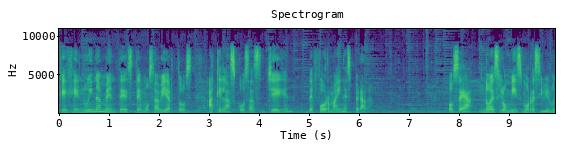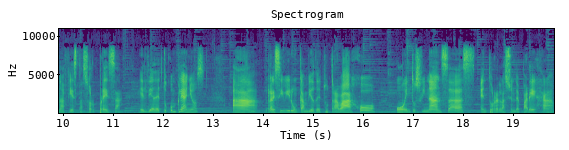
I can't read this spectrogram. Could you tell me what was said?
que genuinamente estemos abiertos a que las cosas lleguen de forma inesperada. O sea, no es lo mismo recibir una fiesta sorpresa el día de tu cumpleaños a recibir un cambio de tu trabajo o en tus finanzas, en tu relación de pareja,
